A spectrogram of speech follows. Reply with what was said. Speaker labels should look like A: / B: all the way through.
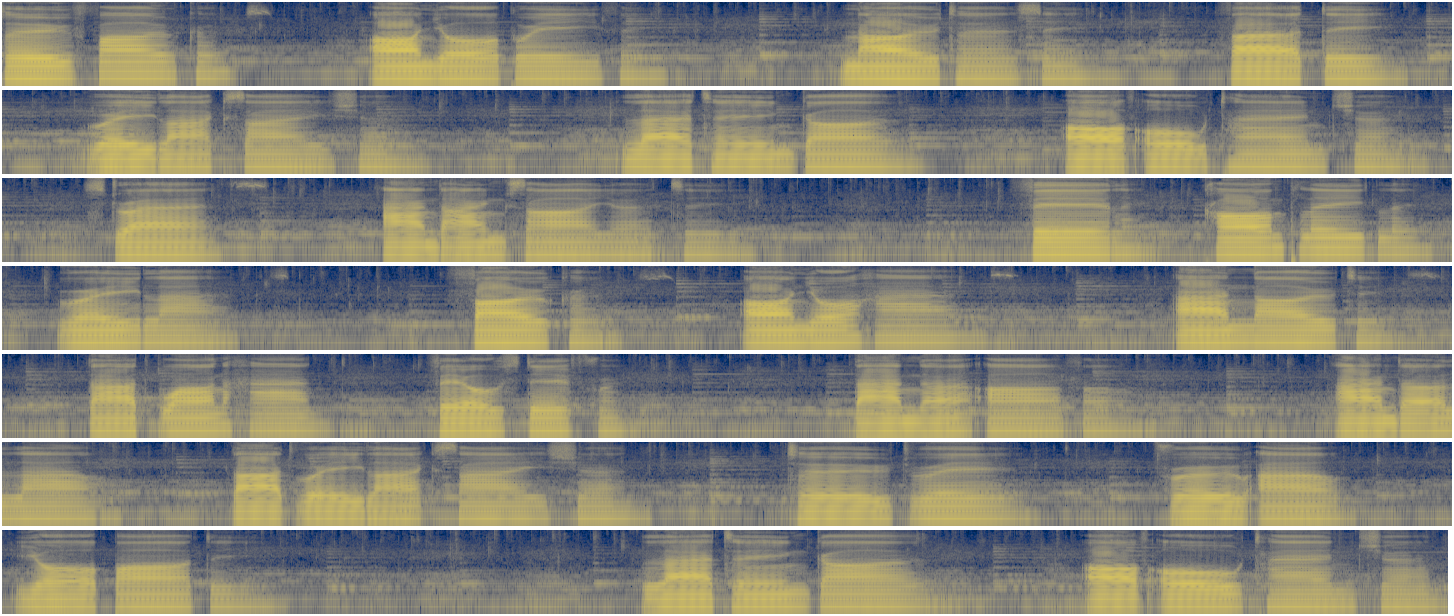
A: to focus on your breathing, noticing the deep relaxation, letting go of all tension, stress, and anxiety, feeling completely relaxed. Focus on your hands and notice that one hand feels different than the other. And allow that relaxation to drift throughout letting go of all tension.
